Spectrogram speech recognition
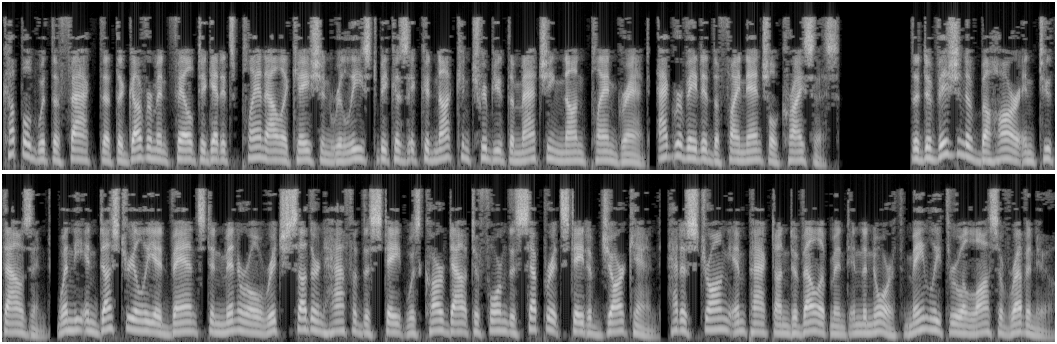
coupled with the fact that the government failed to get its plan allocation released because it could not contribute the matching non-plan grant, aggravated the financial crisis. The division of Bihar in 2000, when the industrially advanced and mineral-rich southern half of the state was carved out to form the separate state of Jharkhand, had a strong impact on development in the north mainly through a loss of revenue.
